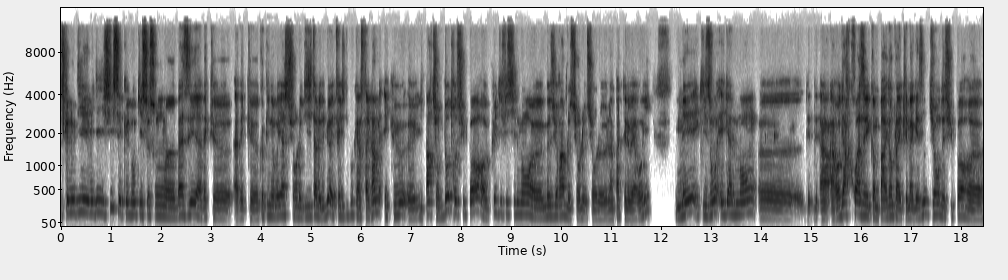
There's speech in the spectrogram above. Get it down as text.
Ce que nous dit Émilie ici, c'est que donc ils se sont basés avec avec Copinoria sur le digital au début, avec Facebook, et Instagram, et que ils partent sur d'autres supports plus difficilement mesurables sur le sur l'impact et le ROI mais qu'ils ont également euh, un, regard croisé, comme par exemple avec les magazines qui ont des supports euh,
